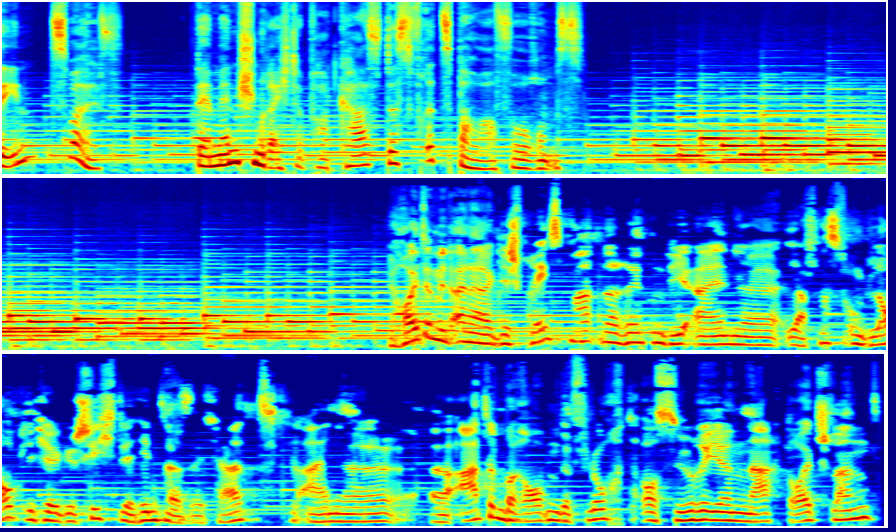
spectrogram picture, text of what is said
1012, der Menschenrechte-Podcast des Fritz Bauer Forums. Heute mit einer Gesprächspartnerin, die eine ja fast unglaubliche Geschichte hinter sich hat. Eine äh, atemberaubende Flucht aus Syrien nach Deutschland.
